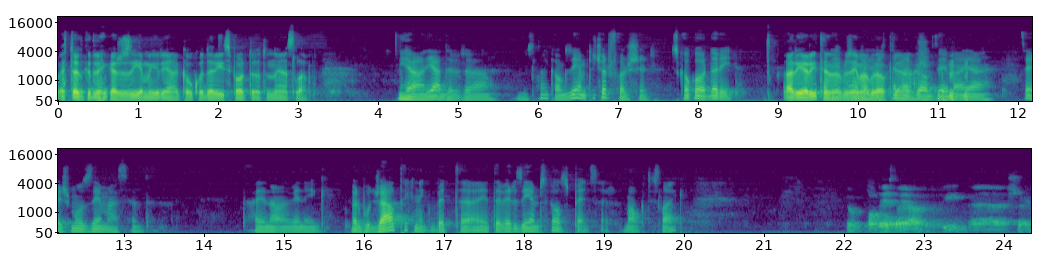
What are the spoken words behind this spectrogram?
vai tad, kad vienkārši ziema ir, jā, kaut ko darīt, sportot un neatslāpt. Jā, jādara visu laiku kaut kas ziem, taču ar forši ir. Es kaut ko varu darīt. Arī ar riteni var ziemā braukt. Jā. braukt ziemā, jā. Ceļš mūsu ziemās. Jā. Tā jau nav vienīgi. Varbūt žēl tehnika, bet, uh, ja tev ir ziemas velospēds ar mauktas laiku, Nu, paldies, tev, Jānis, ka tu biji šeit.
